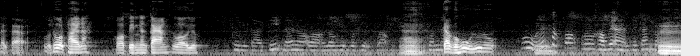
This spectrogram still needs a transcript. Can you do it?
แล้วก็บ่โทษภัยนะพอเป็นกลางๆคือเว้าอยู่เป็นกาติได้เนาะว่าน้องเห็นบ่ถึกว่าอ่าเจ้าก็ฮู้อยู่เนาะโอ้แล้วก็เออเขาไปอ่านไปกันเนาะอืม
